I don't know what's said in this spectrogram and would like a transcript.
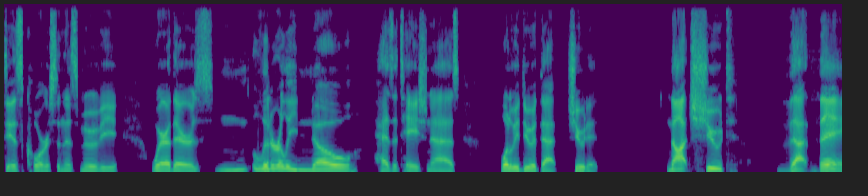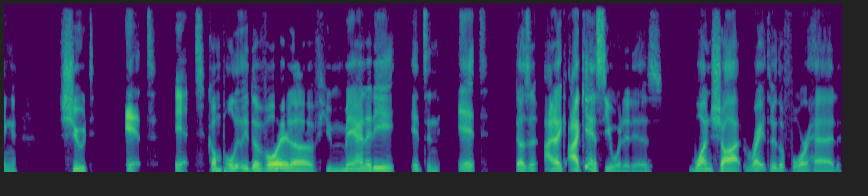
discourse in this movie, where there's n- literally no hesitation as, what do we do with that? Shoot it. Not shoot that thing, shoot it. It. Completely devoid of humanity. It's an it. Doesn't, I, I can't see what it is. One shot right through the forehead,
